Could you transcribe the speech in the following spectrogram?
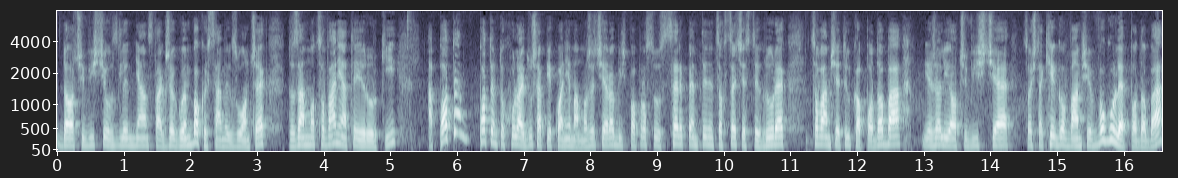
do oczywiście uwzględniając także głębokość samych złączek, do zamocowania tej rurki, a potem, potem to hulaj dusza piekła nie ma. Możecie robić po prostu z serpentyny, co chcecie z tych rurek, co Wam się tylko podoba. Jeżeli oczywiście coś takiego Wam się w ogóle podoba,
